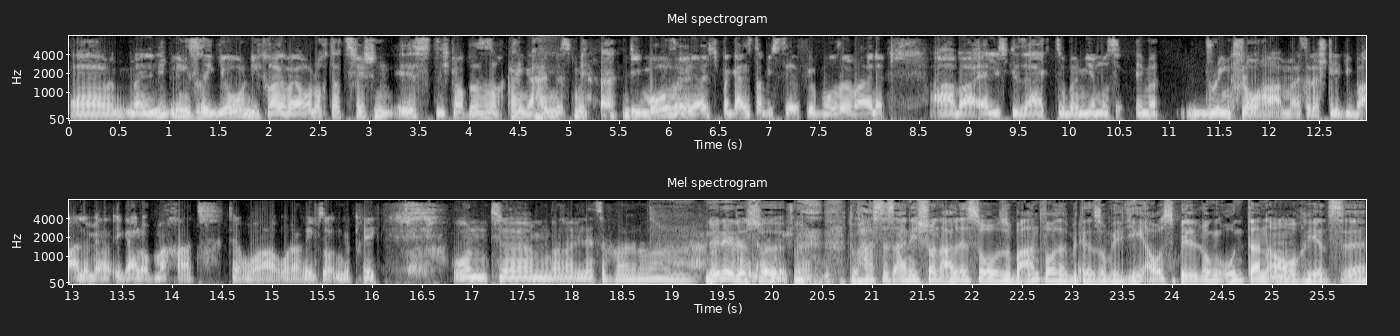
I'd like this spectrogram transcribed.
Äh, meine Lieblingsregion, die Frage war ja auch noch dazwischen, ist, ich glaube, das ist auch kein Geheimnis mehr, die Mosel. Ja, ich begeister mich sehr für Moselweine, aber ehrlich gesagt, so bei mir muss immer Drinkflow haben. Weißt du, da steht über allem, egal ob Machat, Terroir oder Rebsorten geprägt. Und ähm, was war die letzte Frage nochmal? Nee, nee, das, äh, du hast es eigentlich schon alles so, so beantwortet mit der Sommelier-Ausbildung und Mhm. dann auch jetzt, äh,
